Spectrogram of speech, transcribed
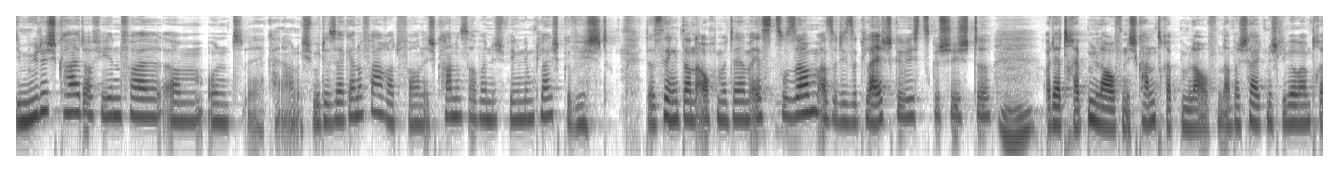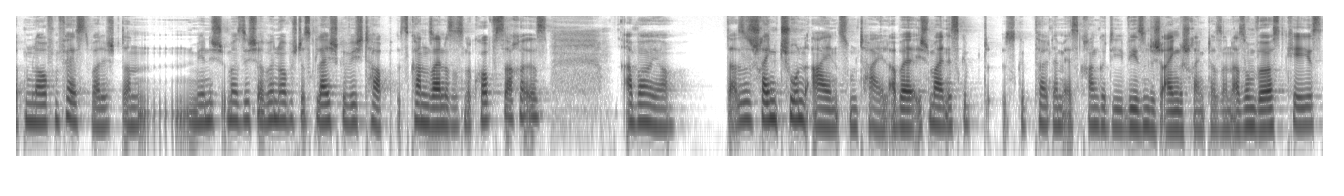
die Müdigkeit auf jeden Fall ähm, und äh, keine Ahnung, ich würde sehr gerne Fahrrad fahren. Ich kann es aber nicht wegen dem Gleichgewicht. Das hängt dann auch mit der MS zusammen, also diese Gleichgewichtsgeschichte mhm. oder Treppenlaufen. Ich kann Treppenlaufen, aber ich halte mich lieber beim Treppenlaufen fest, weil ich dann mir nicht immer sicher bin, ob ich das Gleichgewicht habe. Es kann sein, dass es eine Kopfsache ist, aber ja, also es schränkt schon ein zum Teil. Aber ich meine, es gibt es gibt halt MS-Kranke, die wesentlich eingeschränkter sind. Also im Worst Case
